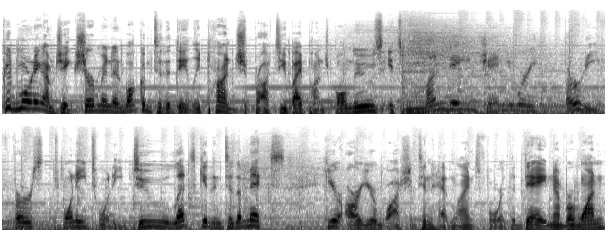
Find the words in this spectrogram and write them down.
Good morning, I'm Jake Sherman, and welcome to the Daily Punch, brought to you by Punchbowl News. It's Monday, January 31st, 2022. Let's get into the mix. Here are your Washington headlines for the day. Number one,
